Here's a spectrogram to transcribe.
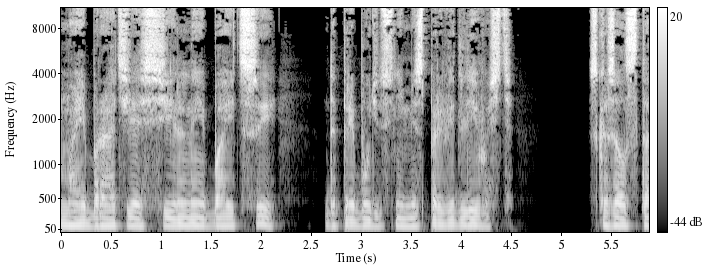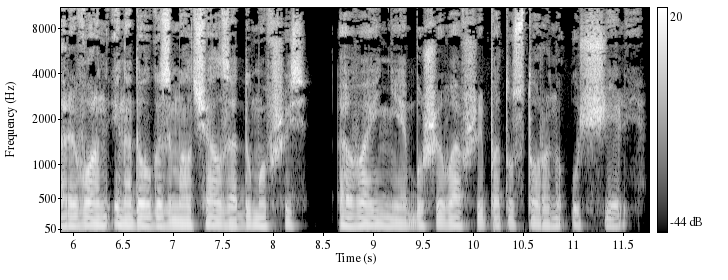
Мои братья — сильные бойцы, да пребудет с ними справедливость», — сказал старый ворон и надолго замолчал, задумавшись о войне, бушевавшей по ту сторону ущелья.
